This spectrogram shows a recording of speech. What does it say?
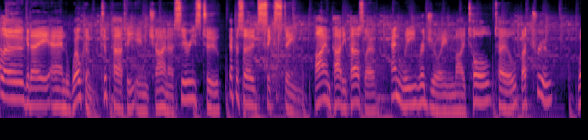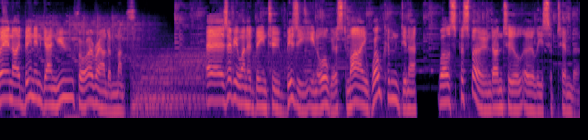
Hello, g'day, and welcome to Patty in China, Series 2, Episode 16. I am Patty Parslow, and we rejoin my tall tale but true when I'd been in Ganyu for around a month. As everyone had been too busy in August, my welcome dinner was postponed until early September.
